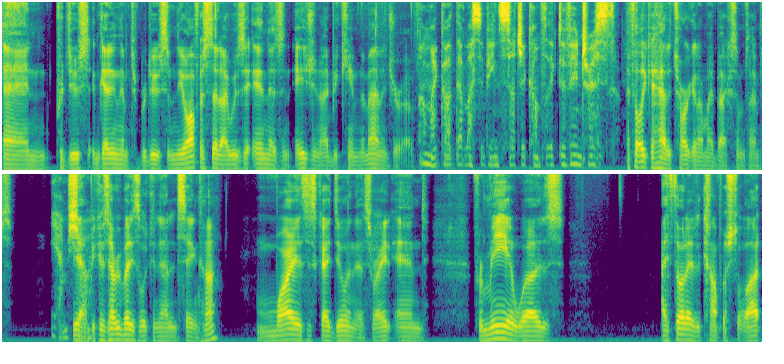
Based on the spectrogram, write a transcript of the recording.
and produce and getting them to produce. In the office that I was in as an agent, I became the manager of. Oh my God, that must have been such a conflict of interest. I felt like I had a target on my back sometimes. Yeah, I'm sure. Yeah, because everybody's looking at it and saying, "Huh, why is this guy doing this?" Right? And for me, it was I thought I'd accomplished a lot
